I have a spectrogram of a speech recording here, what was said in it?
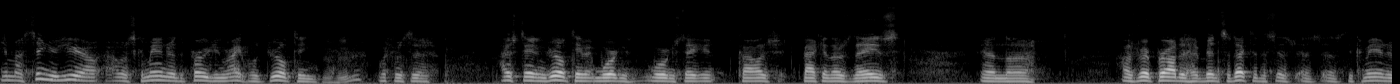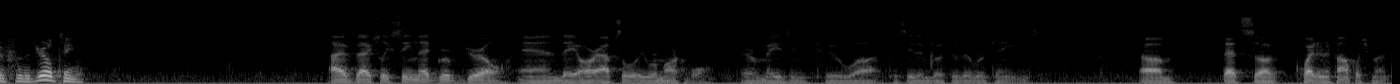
in my senior year. I, I was commander of the Pershing Rifles drill team, Mm-hmm. which was a outstanding drill team at Morgan Morgan State College back in those days, and uh, I was very proud to have been selected as, as, as, the commander for the drill team. I've actually seen that group drill, and they are absolutely remarkable. They're amazing to uh, to see them go through their routines. Um, that's uh, quite an accomplishment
